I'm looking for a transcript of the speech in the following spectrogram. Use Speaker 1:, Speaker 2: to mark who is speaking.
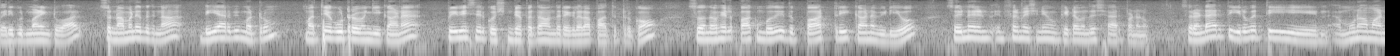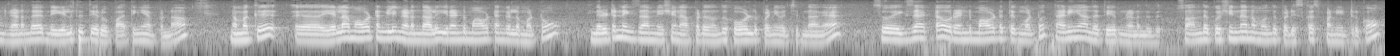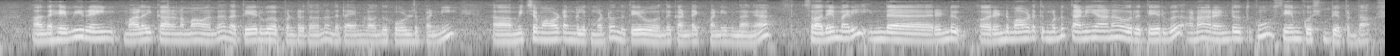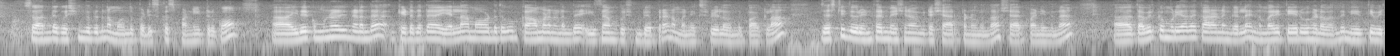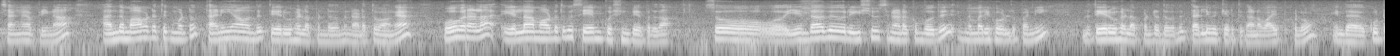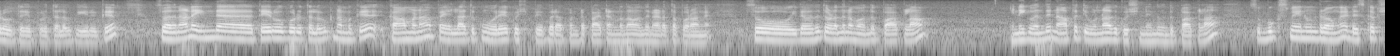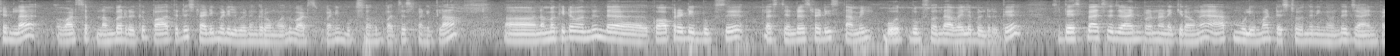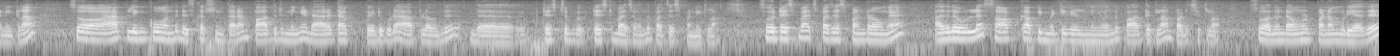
Speaker 1: Very good morning to all so நம்ம என்ன பார்த்தீங்கன்னா டிஆர்பி மற்றும் மத்திய கூட்டுறவு வங்கிக்கான ப்ரீவியஸ் இயர் கொஷின் பேப்பர் தான் வந்து ரெகுலராக பார்த்துட்ருக்கோம். ஸோ அந்த வகையில் பார்க்கும்போது இது பார்ட் த்ரீக்கான வீடியோ ஸோ இன்னொரு இன்ஃபர்மேஷனையும் உங்ககிட்ட வந்து ஷேர் பண்ணணும். ஸோ ரெண்டாயிரத்தி இருபத்தி மூணாம் ஆண்டு நடந்த இந்த எழுத்துத் தேர்வு பார்த்தீங்க அப்படின்னா நமக்கு எல்லா மாவட்டங்களையும் நடந்தாலும் இரண்டு மாவட்டங்களில் மட்டும் இந்த ரிட்டன் எக்ஸாமினேஷன் அப்படி வந்து ஹோல்டு பண்ணி வச்சுருந்தாங்க. ஸோ எக்ஸாக்டாக ஒரு ரெண்டு மாவட்டத்துக்கு மட்டும் தனியாக அந்த தேர்வு நடந்தது. ஸோ அந்த கொஷின் தான் நம்ம வந்து இப்போ டிஸ்கஸ் பண்ணிகிட்டு இருக்கோம் அந்த ஹெவி ரெயின் மழை காரணமாக வந்து அந்த தேர்வு அப்படின்றத வந்து அந்த டைமில் வந்து ஹோல்டு பண்ணி மிச்ச மாவட்டங்களுக்கு மட்டும் அந்த தேர்வை வந்து கண்டக்ட் பண்ணியிருந்தாங்க. ஸோ அதே மாதிரி இந்த ரெண்டு ரெண்டு மாவட்டத்துக்கு மட்டும் தனியான ஒரு தேர்வு ஆனால் ரெண்டுத்துக்கும் சேம் கொஷின் பேப்பர் தான். ஸோ அந்த கொஷின் பேப்பர் தான் நம்ம வந்து இப்போ டிஸ்கஸ் பண்ணிகிட்டு இருக்கோம் முன்னாடி நடந்த கிட்டத்தட்ட எல்லா மாவட்டத்துக்கும் காமனாக நடந்த எக்ஸாம் கொஷின் பேப்பரை நம்ம நெக்ஸ்ட் வீடியோவில் வந்து பார்க்கலாம். ஜஸ்ட் இது ஒரு இன்ஃபர்மேஷன் அவங்ககிட்ட ஷேர் பண்ணணும் தான் ஷேர் பண்ணியிருந்தேன். தவிர்க்க முடியாத காரணங்களில் இந்த மாதிரி தேர்வுகளை வந்து நிறுத்தி வச்சாங்க அப்படின்னா அந்த மாவட்டத்துக்கு மட்டும் தனியாக வந்து தேர்வுகள் அப்படின்றது வந்து நடத்துவாங்க. ஓவராலாக எல்லா மாவட்டத்துக்கும் சேம் கொஷின் பேப்பர் தான். ஸோ ஏதாவது ஒரு இஷ்யூஸ் நடக்கும்போது இந்த மாதிரி ஹோல்டு பண்ணி இந்த தேர்வுகள் அப்படின்றத வந்து தள்ளி வைக்கிறதுக்கான வாய்ப்புகளும் இந்த கூட்டுறவுத்துறை பொறுத்தளவுக்கு இருக்குது ஸோ அதனால் இந்த தேர்வை பொறுத்தளவுக்கு நமக்கு காமனாக இப்போ எல்லாத்துக்கும் ஒரே கொஷின் பேப்பர் அப்படின்ற பேட்டர்னில் தான் வந்து நடத்த போகிறாங்க ஸோ இதை வந்து தொடர்ந்து நம்ம வந்து பார்க்கலாம். இன்றைக்கி வந்து நாற்பத்தி ஒன்றாவது கொஷின்லேருந்து வந்து பார்க்கலாம். ஸோ புக்ஸ் வேணுன்றவங்க டிஸ்கிரிப்ஷனில் வாட்ஸ்அப் நம்பர் இருக்குது பார்த்துட்டு ஸ்டடி மெடியில் வேணுங்கிறவங்க வந்து வாட்ஸ்அப் பண்ணி புக்ஸ் வந்து பர்ச்சேஸ் பண்ணிக்கலாம். நம்மக்கிட்ட வந்து இந்த cooperative books plus general studies Tamil both books வந்து அவைலபிள் இருக்குது ஸோ டெஸ்ட் பேட்ச்சில் ஜாயின் பண்ண நினைக்கிறவங்க ஆப் மூலியமாக டெஸ்ட் வந்து நீங்கள் வந்து ஜாயின் பண்ணிக்கலாம். ஸோ ஆப் லிங்க்கும் வந்து டிஸ்கிரிப்ஷன் தரேன். பார்த்துட்டு நீங்கள் டேரெக்டாக போயிட்டு கூட ஆப்பில் வந்து இந்த டெஸ்ட் டெஸ்ட் பேட்சை வந்து பர்ச்சேஸ் பண்ணிக்கலாம். ஸோ டெஸ்ட் பேட்ச் பர்ச்சேஸ் பண்ணுறவங்க அதில் உள்ள சாஃப்ட் காப்பி மெட்டீரியல் நீங்கள் வந்து பார்த்துக்கலாம் படிச்சுக்கலாம். ஸோ அதுவும் டவுன்லோட் பண்ண முடியாது.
